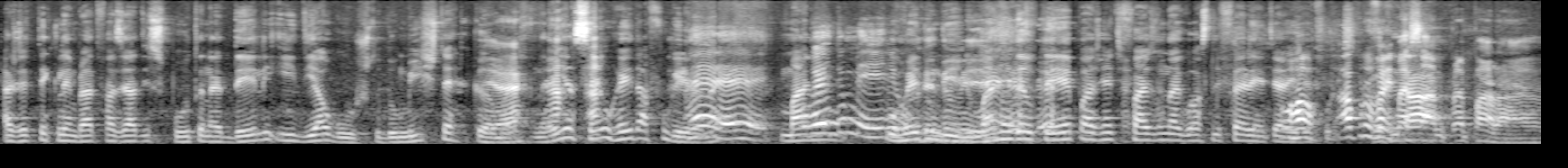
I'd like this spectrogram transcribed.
A gente tem que lembrar de fazer a disputa né, dele e de Augusto, do Mr. Câmara. Yeah. Né? Ia ser o rei da fogueira. É, né? é. Mas, o rei do milho. O rei do, milho. milho. Mas não deu tempo, a gente faz um negócio diferente aí. Aproveitar. Vou começar a me preparar.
